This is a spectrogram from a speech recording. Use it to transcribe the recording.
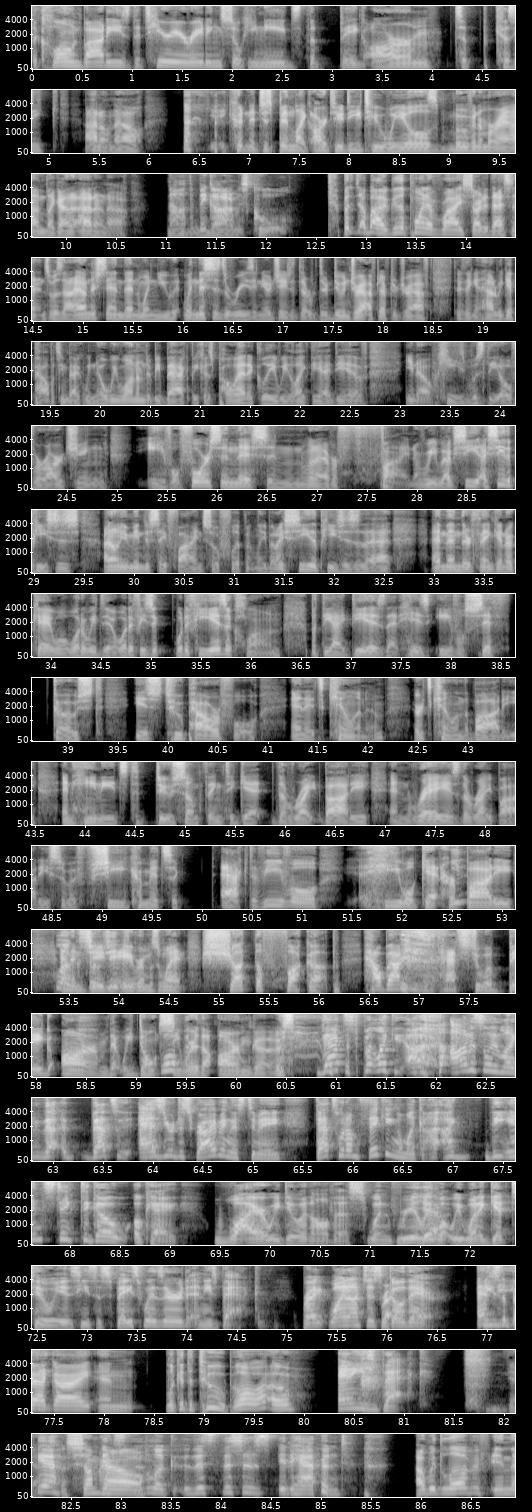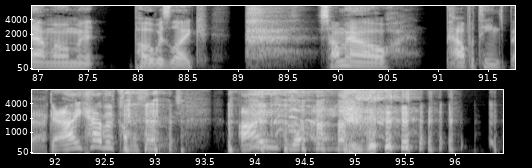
the clone body's deteriorating so he needs the big arm to because he I don't know. it couldn't have just been like R2D2 wheels moving him around like I, I don't know. No, the big arm is cool. But uh, the point of why I started that sentence was I understand then when you when this is the reason you know Jay they're they're doing draft after draft they're thinking how do we get Palpatine back? We know we want him to be back because poetically we like the idea of you know he was the overarching evil force in this and whatever. Fine. We I see I see the pieces. I don't even mean to say fine so flippantly but I see the pieces of that. And then they're thinking okay well what do we do? What if he's a what if he is a clone? But the idea is that his evil Sith ghost is too powerful and it's killing him or it's killing the body and he needs to do something to get the right body and Rey is the right body so if she commits a act of evil he will get her You- body Look, and then so JJ even- Abrams went shut the fuck up how about he's attached to a big arm that we don't Well, see where the arm goes That's but like uh, honestly, like that. That's as you're describing this to me. That's what I'm thinking. I'm like, I, I the instinct to go, okay, why are we doing all this when really Yeah. what we want to get to is he's a space wizard and he's back, right? Why not just Right. go there? And he's the he- bad guy and look at the tube oh uh-oh and he's back. yeah, Yeah, somehow It's- look, this this is it happened. I would love if in that moment Poe was like, somehow Palpatine's back. I have a couple theories. I,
